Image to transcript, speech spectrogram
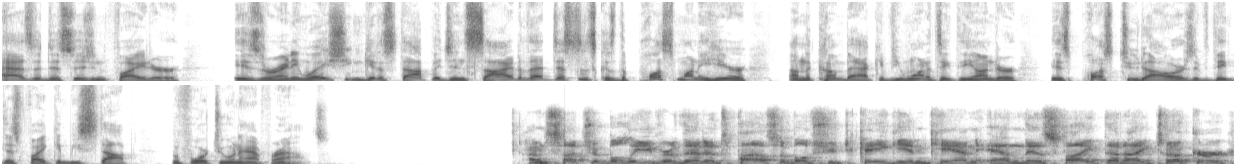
as a decision fighter. Is there any way she can get a stoppage inside of that distance? Because the plus money here on the comeback, if you want to take the under, is plus $2 if you think this fight can be stopped before two and a half rounds. I'm such a believer that it's possible Chookagian can end this fight that I took her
